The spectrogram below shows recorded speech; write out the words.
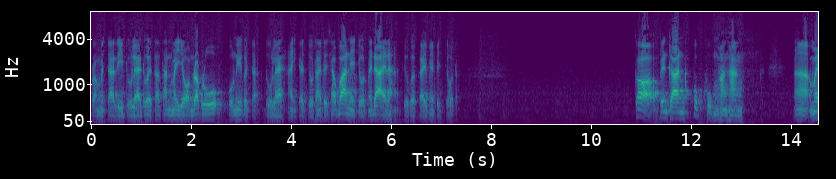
พรมจารีดูแลด้วย ถ้าท่านไม่ยอมรับรู้ พวกนี้ก็จะดูแลให้แกโจทย์ให้แต่ชาวบ้านเนี่ยโจทย์ไม่ได้นะคือว่าใครไม่เป็นโจทย์ก็เป็นการควบคุมห่างๆไม่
